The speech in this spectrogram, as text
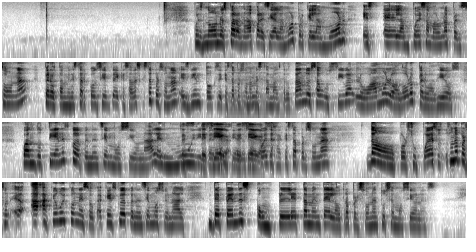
Pues no, no es para nada parecida al amor, porque el amor es, el, puedes amar a una persona pero también estar consciente de que sabes que esta persona es bien tóxica, esta persona me está mm. maltratando, es abusiva, lo amo, lo adoro, pero adiós. Cuando tienes codependencia emocional es muy diferente. puedes dejar que esta persona no, por supuesto. Es una persona. Eh, ¿A, qué voy con eso? ¿A qué es codependencia emocional? Dependes completamente de la otra persona en tus emociones.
